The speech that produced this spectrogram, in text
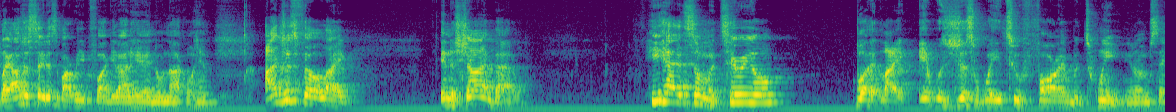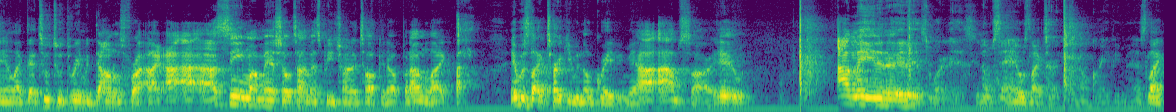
Like I'll just say this about Reed before I get out of here and no knock on him. I just felt like in the Shine battle, he had some material but like it was just way too far in between. You know what I'm saying? Like that two two three McDonald's fry. Like I I I seen my man Showtime SP trying to talk it up, but I'm like, it was like turkey with no gravy, man. I I'm sorry. It, I mean, it, it is what it is. You know what I'm saying? It was like turkey with no gravy, man. It's like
